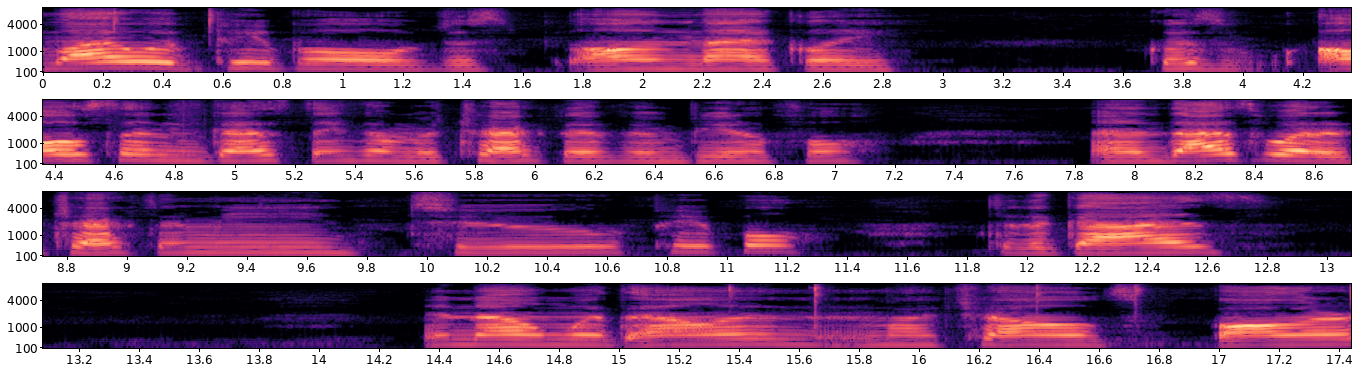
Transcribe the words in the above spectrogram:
why would people just automatically, because all of a sudden guys think I'm attractive and beautiful, and that's what attracted me to people, to the guys. And now I'm with Alan, my child's father.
